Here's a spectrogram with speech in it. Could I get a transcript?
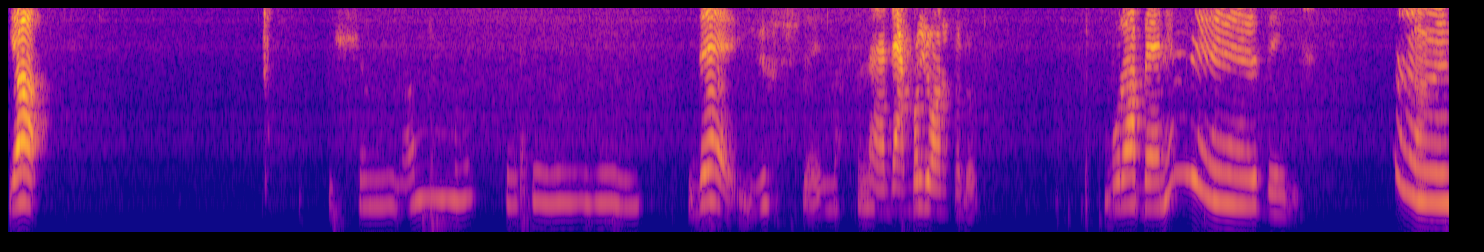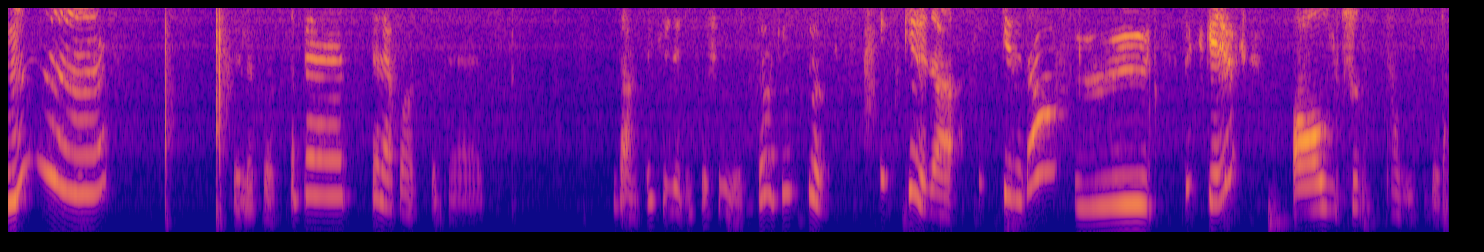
Ya. Işınlanmasın. De yüz elması nereden buluyorsunuz? Bura benim mi? Değil. Benim mi? Teleport the pet, teleport the pet. Tamam 375 oluyor. 400, 400. İki kere daha, iki kere daha. 3, 3 kere 3, 6. Tabii ki 9.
